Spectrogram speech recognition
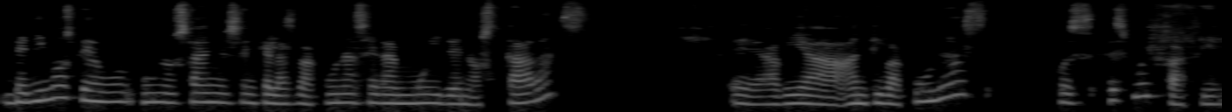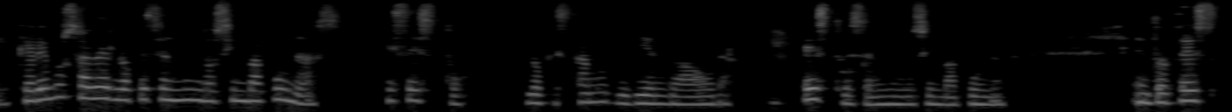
Venimos de unos años en que las vacunas eran muy denostadas, eh, había antivacunas, pues es muy fácil. ¿Queremos saber lo que es el mundo sin vacunas? Es esto, lo que estamos viviendo ahora. Esto es el mundo sin vacunas. Entonces,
